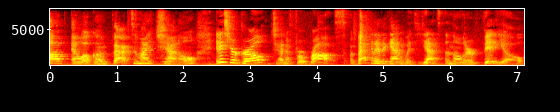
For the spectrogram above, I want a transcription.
up and welcome back to my channel. It is your girl Jennyfer Ross, back at it again with yet another video.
